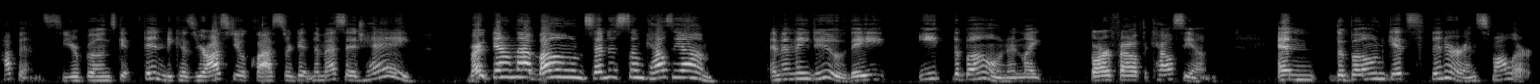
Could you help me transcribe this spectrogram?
happens. Your bones get thin because your osteoclasts are getting the message, hey, break down that bone, send us some calcium. And then they do. They eat the bone and, like, barf out the calcium. And the bone gets thinner and smaller.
